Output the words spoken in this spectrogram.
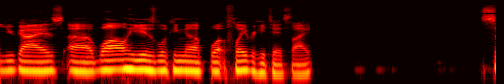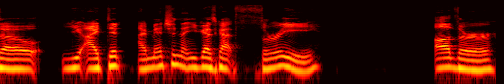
you guys, uh, while he is looking up what flavor he tastes like. So you I did I mentioned that you guys got three other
